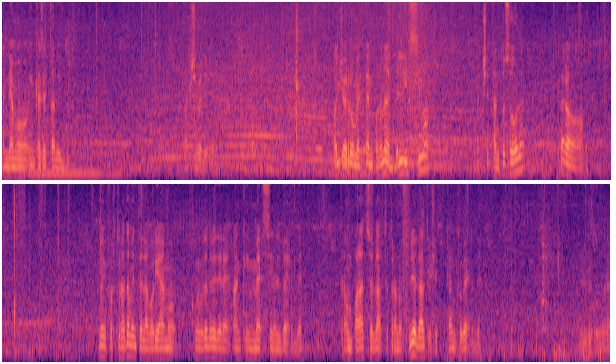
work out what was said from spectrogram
andiamo in casetta dei. Faccio vedere. Oggi a Roma il tempo non è bellissimo, c'è tanto sole, però noi fortunatamente lavoriamo, come potete vedere, anche immersi nel verde. Tra un palazzo e l'altro, tra uno studio e l'altro c'è tanto verde. Allora,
